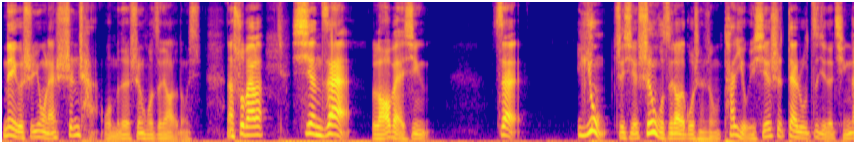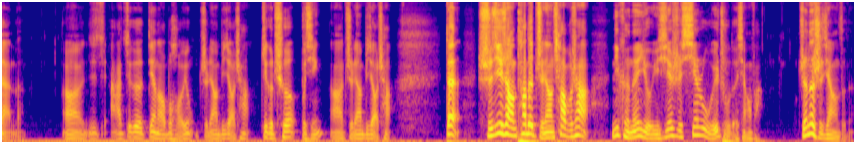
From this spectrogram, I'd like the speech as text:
那个是用来生产我们的生活资料的东西。那说白了，现在老百姓在。用这些生活资料的过程中，它有一些是带入自己的情感的，啊啊，这个电脑不好用，质量比较差；这个车不行啊，质量比较差。但实际上它的质量差不差，你可能有一些是先入为主的想法，真的是这样子的。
